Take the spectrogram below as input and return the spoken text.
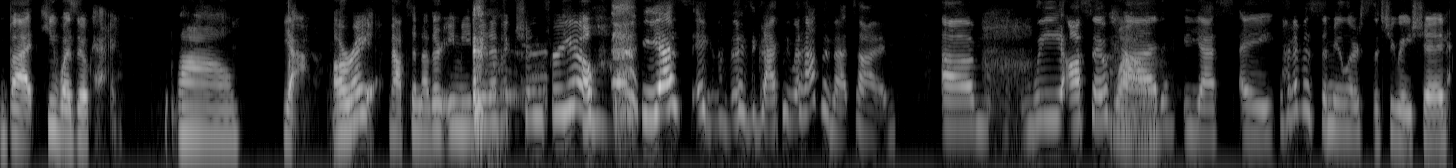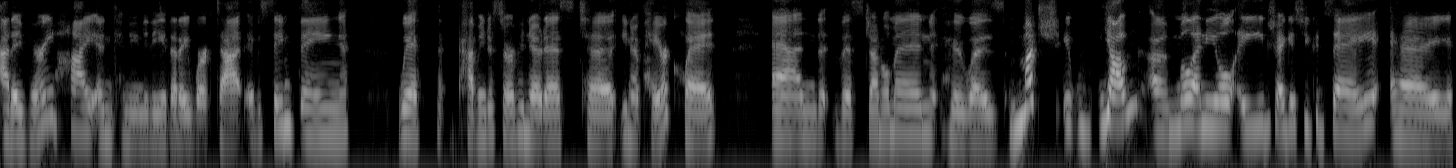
but he was okay Wow. Yeah. All right, that's another immediate eviction for you. yes, it, that's exactly what happened that time. Um, we also Wow. had, yes, a kind of a similar situation at a very high end community that I worked at. It was same thing with having to serve a notice to, you know, pay or quit. And this gentleman who was much young, millennial age, I guess you could say, a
